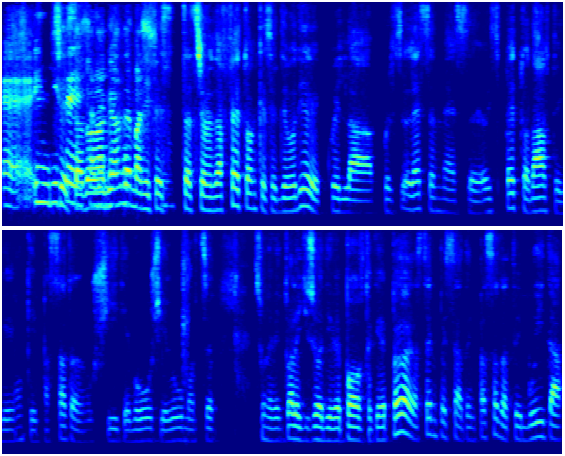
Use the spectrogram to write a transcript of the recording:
eh, in difesa. Sì, è stata una grande manifestazione d'affetto, anche se devo dire che quella, quel, l'SMS rispetto ad altri che anche in passato erano usciti, voci, rumors su un'eventuale chiusura di report, che però era sempre stata in passato attribuita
